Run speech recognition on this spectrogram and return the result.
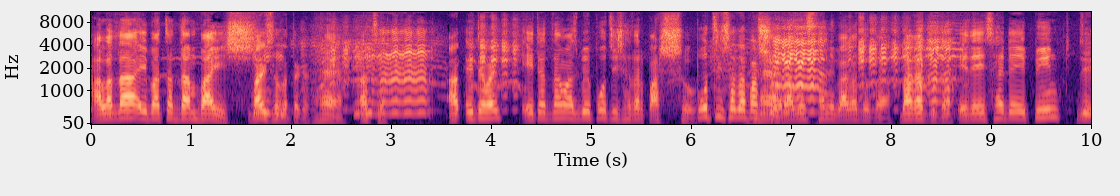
আলাদা এই বাচ্চার দাম বাইশ। বাইশ হাজার টাকা। হ্যাঁ আচ্ছা। আর এটা ভাই এটার দাম আসবে পঁচিশ হাজার পাঁচশো। পঁচিশ হাজার পাঁচশো। রাজস্থানী রাজস্থানি বাগাতোতা। এই যে এই সাইডে এই প্রিন্ট জি।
